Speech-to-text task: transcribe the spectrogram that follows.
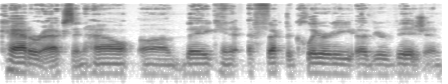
cataracts and how um, they can affect the clarity of your vision.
